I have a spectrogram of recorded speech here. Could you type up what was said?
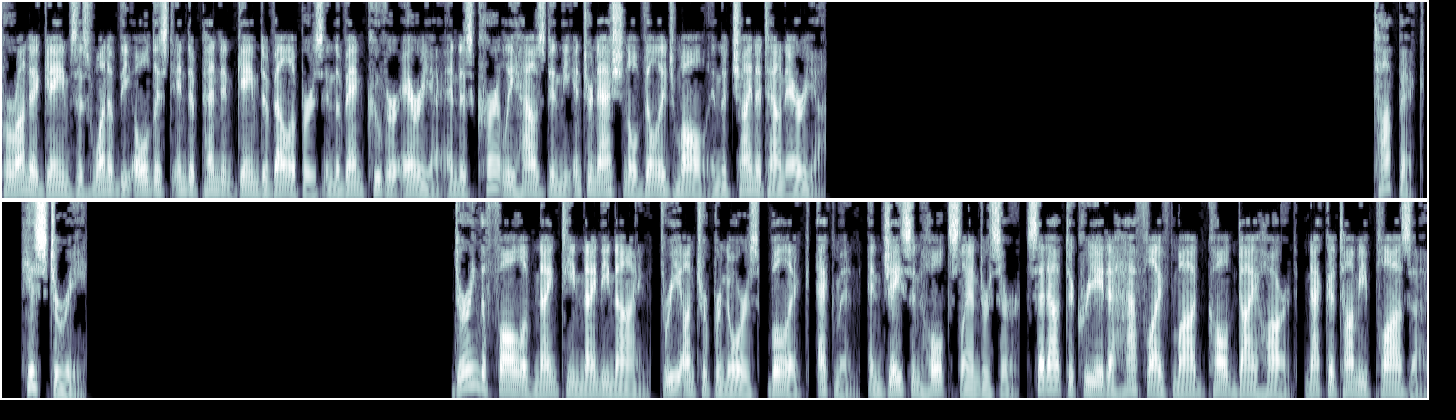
Piranha Games is one of the oldest independent game developers in the Vancouver area and is currently housed in the International Village Mall in the Chinatown area. History During the fall of 1999, three entrepreneurs, Bullock, Ekman, and Jason Holzlanderser, set out to create a Half-Life mod called Die Hard, Nakatomi Plaza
